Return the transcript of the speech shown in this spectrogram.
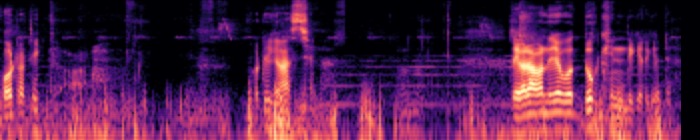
ফটোটা ঠিক ফটো ঠিক আসছে না। এবার আমরা যাব দক্ষিণ দিকের গেটে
